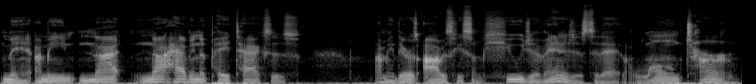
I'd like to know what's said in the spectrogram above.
Man, I mean, not not having to pay taxes. I mean, there's obviously some huge advantages to that long term.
